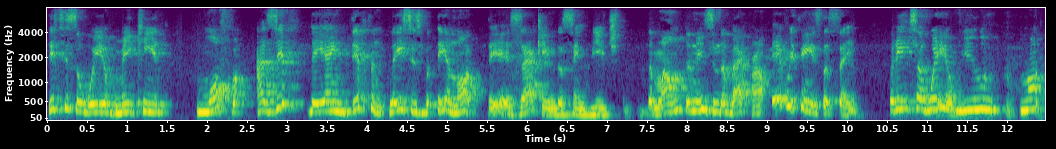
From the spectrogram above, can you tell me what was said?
This is a way of making it more fun, as if they are in different places, but they are not. They are exactly in the same beach. The mountain is in the background. Everything is the same. But it's a way of you not,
